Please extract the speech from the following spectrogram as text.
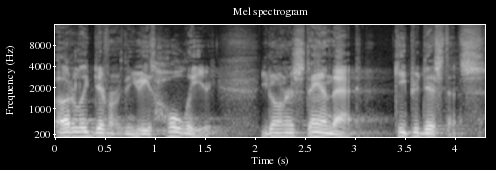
utterly different than you, He's holy. You don't understand that. Keep your distance.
